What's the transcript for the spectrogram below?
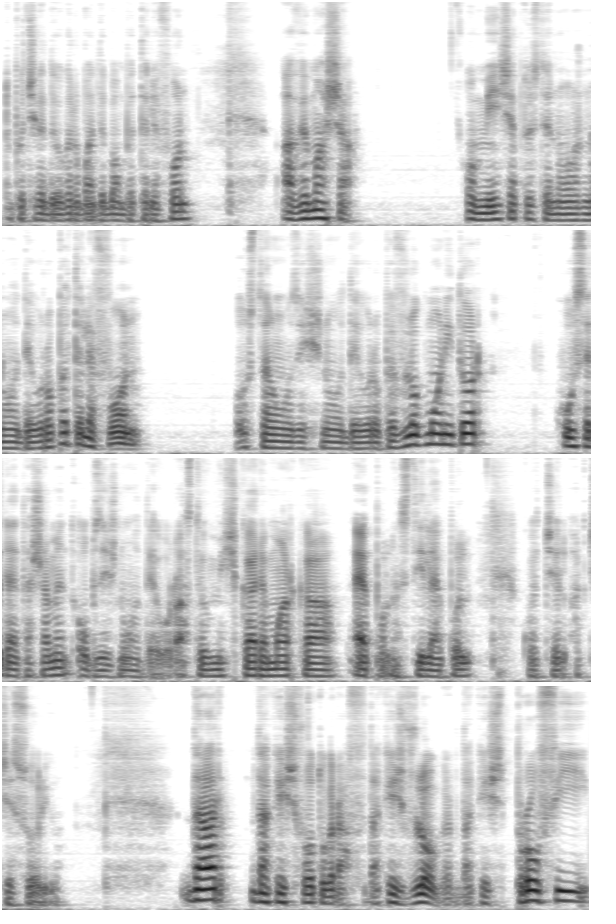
după ce de o grămadă de bani pe telefon, avem așa, 1799 de euro pe telefon, 199 de euro pe vlog monitor, husă de atașament 89 de euro. Asta e o mișcare marca Apple, în stil Apple, cu acel accesoriu. Dar dacă ești fotograf, dacă ești vlogger, dacă ești profi,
